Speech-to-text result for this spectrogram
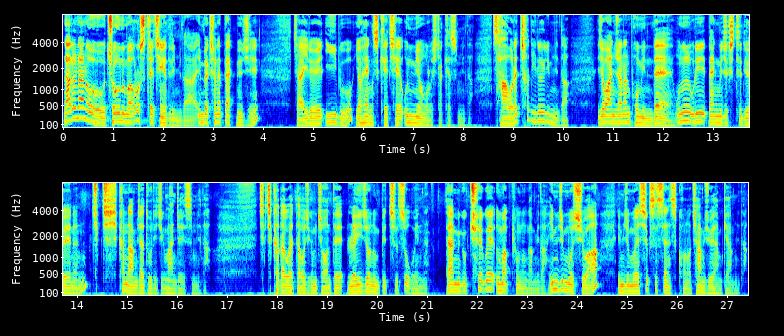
나른한 오후 좋은 음악으로 스트레칭 해드립니다. 임백천의 백뮤직. 자, 일요일 2부 여행 스케치의 운명으로 시작했습니다. 4월의 첫 일요일입니다. 이제 완전한 봄인데 오늘 우리 백뮤직 스튜디오에는 칙칙한 남자 둘이 지금 앉아 있습니다. 칙칙하다고 했다고 지금 저한테 레이저 눈빛을 쏘고 있는 대한민국 최고의 음악 평론가입니다. 임진모 씨와 임진모의 식스센스 코너 잠시 후에 함께합니다.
